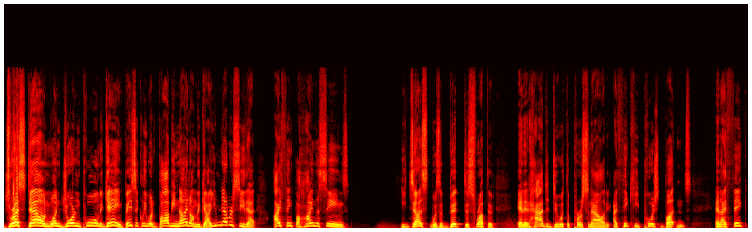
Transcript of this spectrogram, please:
dressed down one Jordan Poole in a game, basically went Bobby Knight on the guy. You never see that. I think behind the scenes, he just was a bit disruptive, and it had to do with the personality. I think he pushed buttons. And I think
